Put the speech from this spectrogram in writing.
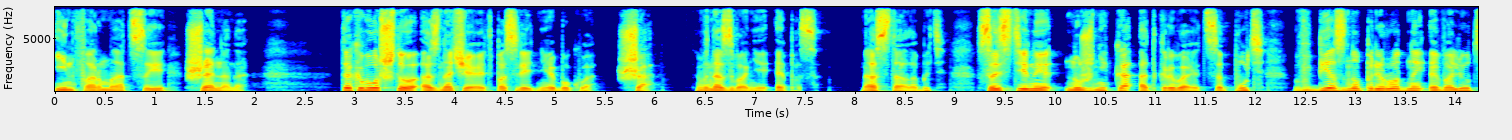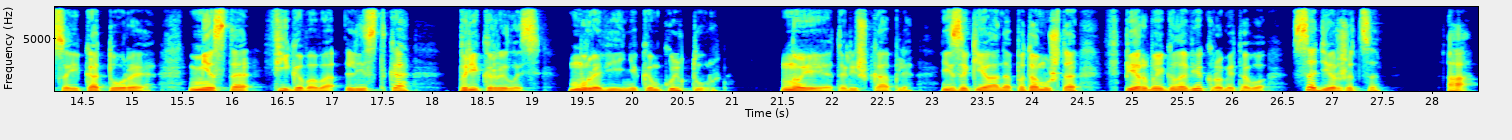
информации Шеннона. Так вот, что означает последняя буква «Ш» в названии эпоса. А стало быть, со стены нужника открывается путь в бездну природной эволюции, которая вместо фигового листка прикрылась муравейником культур. Но и это лишь капля из океана, потому что в первой главе, кроме того, содержится А.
